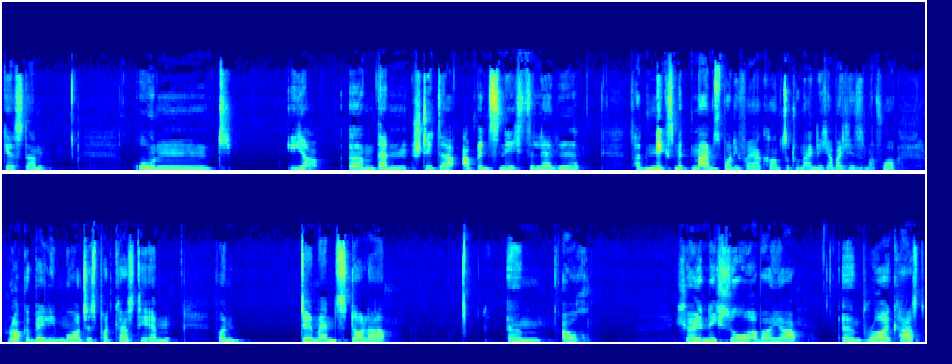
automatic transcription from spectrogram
gestern. Und ja, ähm, dann steht da ab ins nächste Level. Es hat nichts mit meinem Spotify-Account zu tun eigentlich, aber ich lese es mal vor. Rockabilly Mortis Podcast TM von Demons Dollar. Ähm, auch. Ich höre ihn nicht so, aber ja. Ähm, Broadcast.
